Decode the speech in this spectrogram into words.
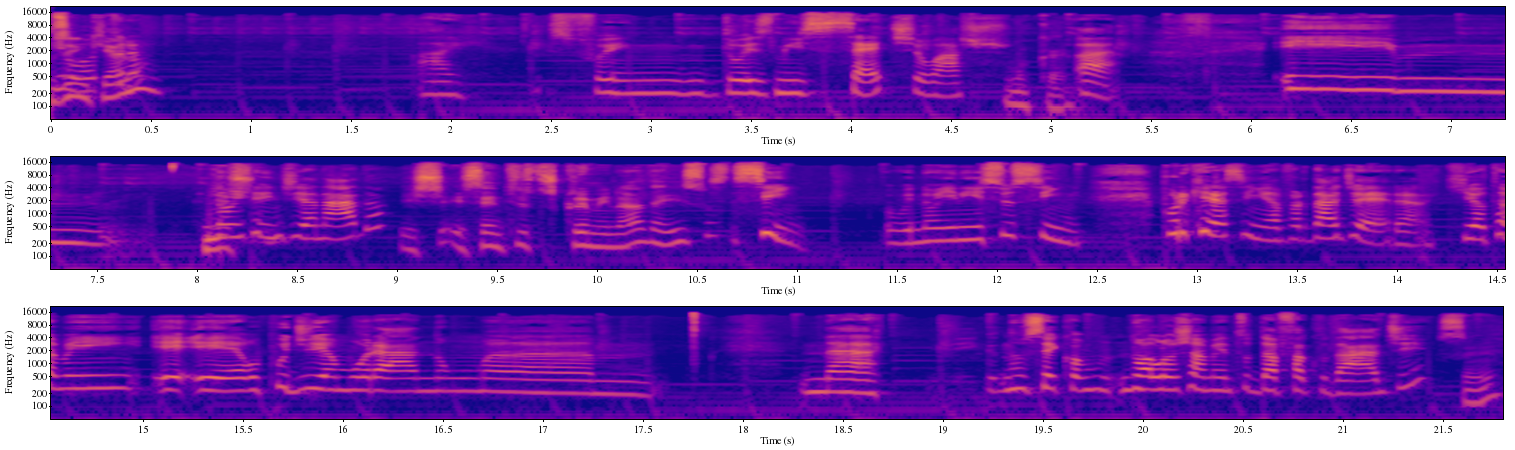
Estávamos em outra. que ano? Ai, isso foi em 2007, eu acho. Ok. Ah. E hum, não Isso- entendia nada. E, e sentiu-se discriminado, é isso? Sim. No início, sim. Porque, assim, a verdade era que eu também... Eu podia morar numa... Na... Não sei como... No alojamento da faculdade. Sim.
